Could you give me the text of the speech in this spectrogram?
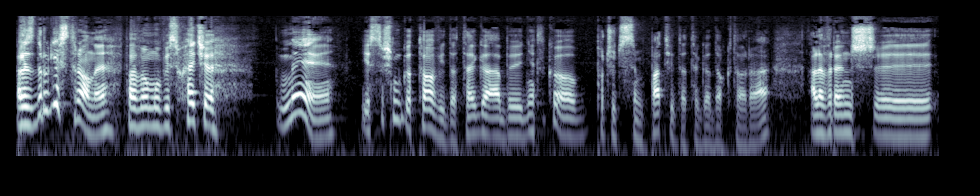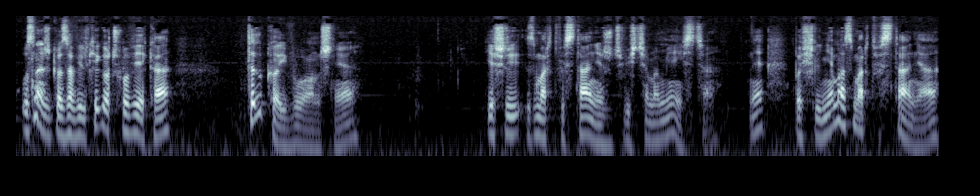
Ale z drugiej strony Paweł mówi, słuchajcie, my jesteśmy gotowi do tego, aby nie tylko poczuć sympatię do tego doktora, ale wręcz y, uznać go za wielkiego człowieka, tylko i wyłącznie jeśli zmartwychwstanie rzeczywiście ma miejsce. Nie? Bo jeśli nie ma zmartwychwstania,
